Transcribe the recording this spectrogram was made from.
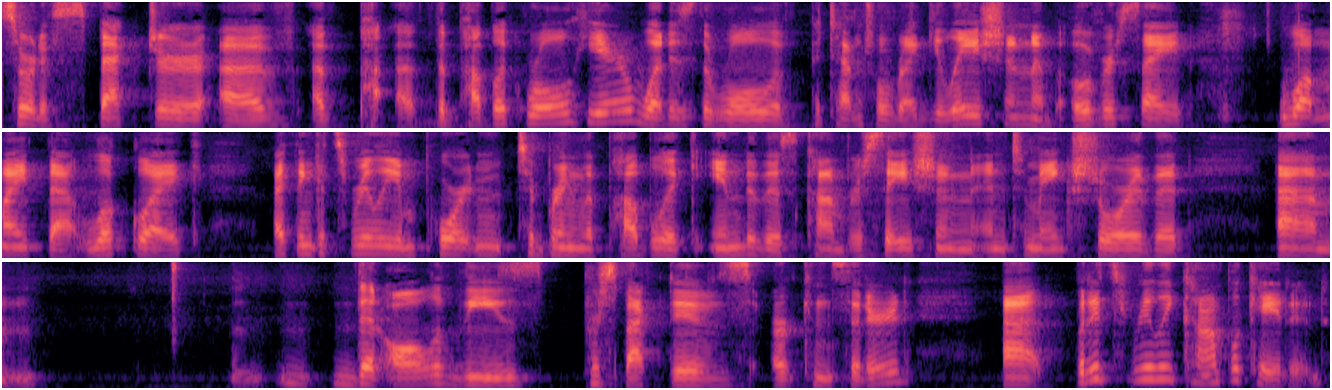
sort of specter of, of, of, the public role here. What is the role of potential regulation, of oversight? What might that look like? I think it's really important to bring the public into this conversation and to make sure that um, that all of these perspectives are considered. Uh, but it's really complicated.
